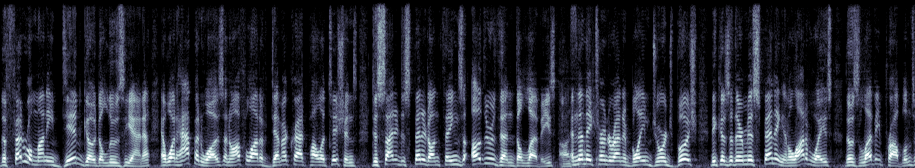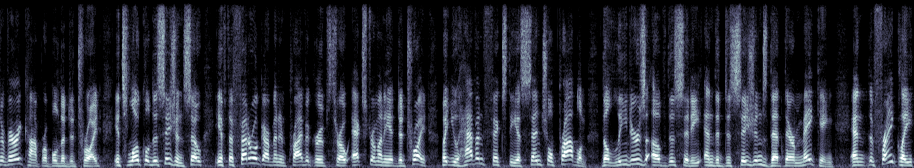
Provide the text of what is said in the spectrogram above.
the federal money did go to Louisiana, and what happened was an awful lot of Democrat politicians decided to spend it on things other than the levees, oh, and then they true. turned around and blamed George Bush because of their misspending. In a lot of ways, those levee problems are very comparable to Detroit. It's local decisions. So if the federal government and private groups throw extra money at Detroit, but you haven't fixed the essential problem, the leaders of the city and the decisions that they're making, and the, frankly,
